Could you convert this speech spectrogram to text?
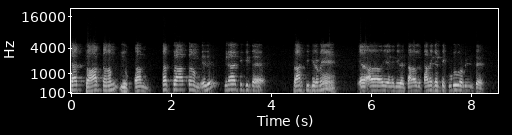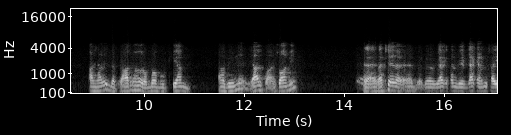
தத் பிரார்த்தனம் யுக்தம். தத் பிரார்த்தனம் எது? விராட்டி கிட்ட பிரார்த்திக்கிறோமே. அதாவது எனக்கு இதை தலை தலை கட்டி கொடு அப்படின்ட்டு அதனால இந்த பிரார்த்தனை ரொம்ப முக்கியம் அப்படின்னு யார் சுவாமி? அஹ், ரக்ஷ தன்னுடைய வியாக்கரணத்தை சாதிக்கிறார்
